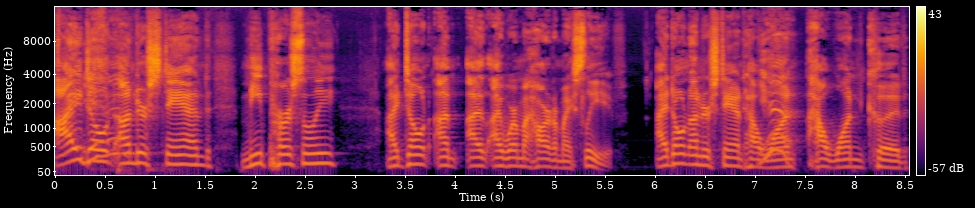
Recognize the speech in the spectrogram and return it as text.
I don't Yeah. understand me personally. I don't. I'm. I, I wear my heart on my sleeve. I don't understand how Yeah. one how one could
